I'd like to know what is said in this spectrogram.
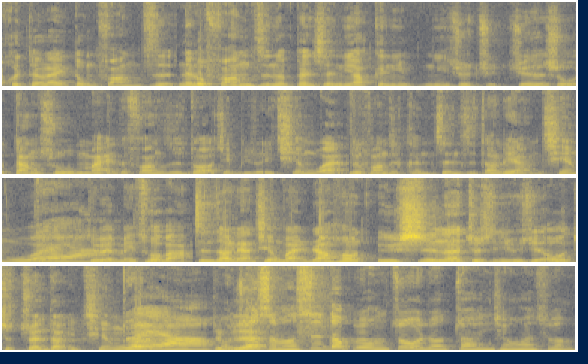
会得来一栋房子，那个房子呢本身你要跟你，你就觉觉得说我当初买的房子是多少钱？比如说一千万，那个房子可能增值到两千万，对啊，对不对？没错吧？增值到两千万，然后于是呢，就是你会觉得哦，就赚到一千万，对啊，对不对？我什么事都不用做，我就赚一千万，是不是很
